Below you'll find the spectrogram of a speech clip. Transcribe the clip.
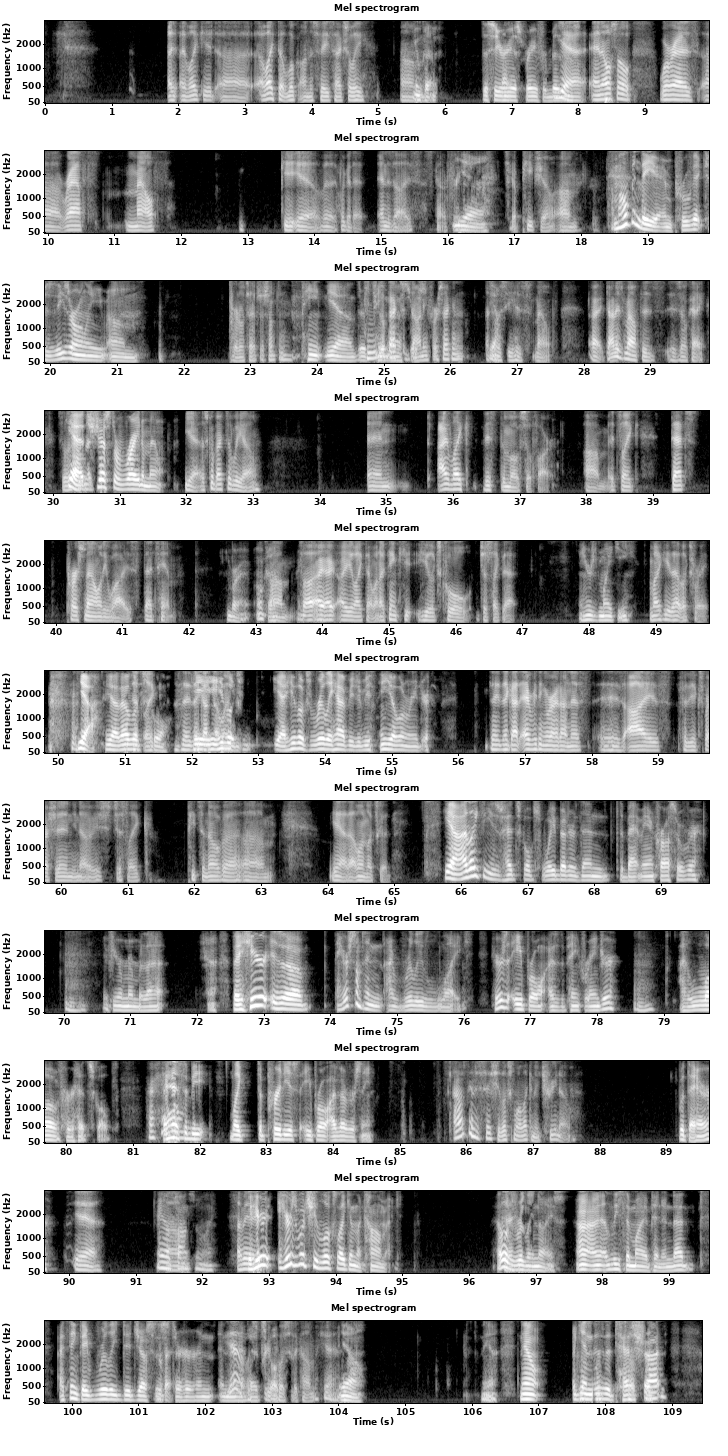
I, I like it. Uh, I like the look on his face actually. Um, Okay. The serious ready for business. Yeah, and also, whereas uh, Raph's mouth, yeah, look at that, and his eyes. It's kind of freaky. Yeah. it's like a peep show. Um, I'm hoping they improve it because these are only um prototypes or something. paint. Yeah, they're Can you go back masters. to Donnie for a second? I just Yeah. want to see his mouth. All right, Donnie's mouth is is okay. So let's Yeah, it's just the right amount. yeah. Let's go back to Leo. And I like this the most so far. Um, it's like that's personality wise, that's him. Right. Okay. Um, so I, I I like that one. I think he, he looks cool just like that. Here's Mikey. Mikey, that looks right. Yeah, yeah, that looks like- cool. they, they He, he looks. Yeah, he looks really happy to be the Yellow Ranger. they they got everything right on this. His eyes for the expression, you know, he's just like Pizza Nova. Um, yeah, that one looks good. Yeah, I like these head sculpts way better than the Batman crossover. Mhm. If you remember that. Yeah, but here is a here's something I really like. Here's April as the Pink Ranger. Mhm. I love her head sculpt. Her It head has to be like the prettiest April I've ever seen I was gonna say she looks more like a neutrino. with the hair. Yeah, Yeah, Um, possibly. I mean, here, here's what she looks like in the comic. That looks really nice. Uh, at least in my opinion, that I think they really did justice Okay. to her and in yeah, that it pretty close to the comic. Yeah, Yeah, yeah. Now, again, this is a test shot. Splinter?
